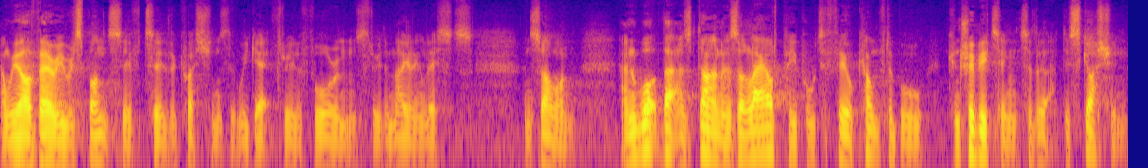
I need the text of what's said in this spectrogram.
And we are very responsive to the questions that we get through the forums, through the mailing lists, and so on. And what that has done has allowed people to feel comfortable contributing to that discussion.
